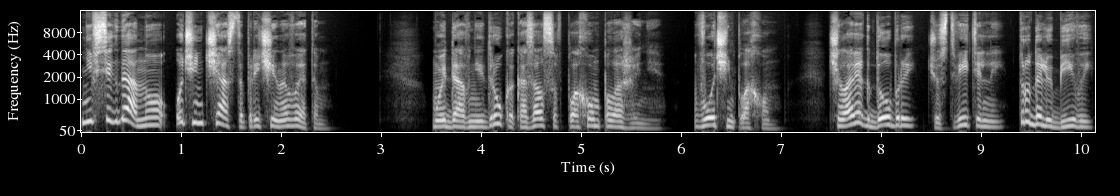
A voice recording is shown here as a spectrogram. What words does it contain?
Не всегда, но очень часто причина в этом. Мой давний друг оказался в плохом положении в очень плохом. Человек добрый, чувствительный, трудолюбивый,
